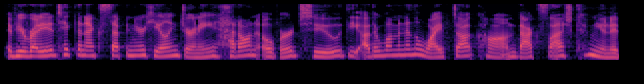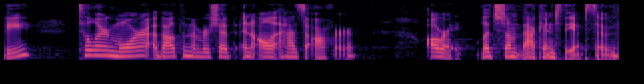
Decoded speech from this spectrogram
If you're ready to take the next step in your healing journey, head on over to theotherwomanandthewife.com backslash community to learn more about the membership and all it has to offer. All right, let's jump back into the episode.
